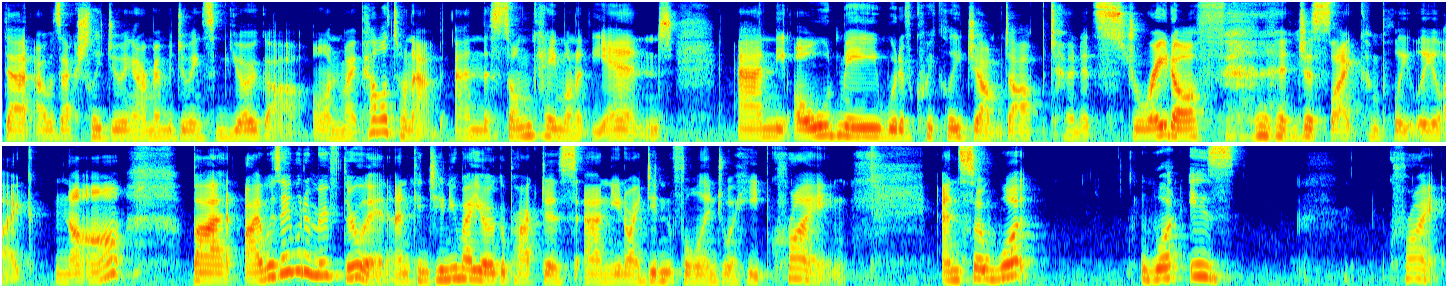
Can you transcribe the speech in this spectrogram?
that I was actually doing, I remember doing some yoga on my Peloton app, and the song came on at the end and the old me would have quickly jumped up, turned it straight off, and just like completely like, nah. But I was able to move through it and continue my yoga practice, and you know, I didn't fall into a heap crying. And so, what, what is crying?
